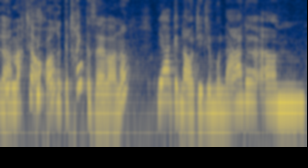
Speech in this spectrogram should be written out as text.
Ihr macht ja auch eure Getränke selber, ne? Ja, genau, die Limonade, ähm,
